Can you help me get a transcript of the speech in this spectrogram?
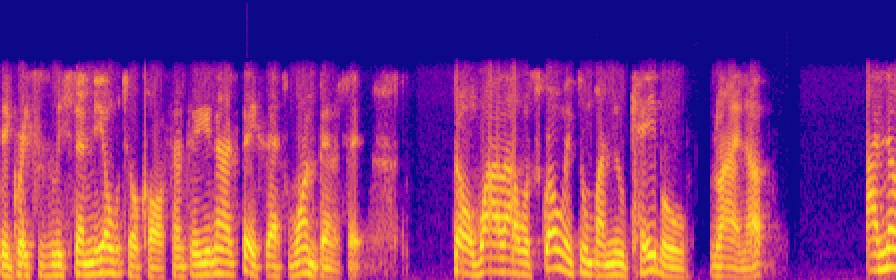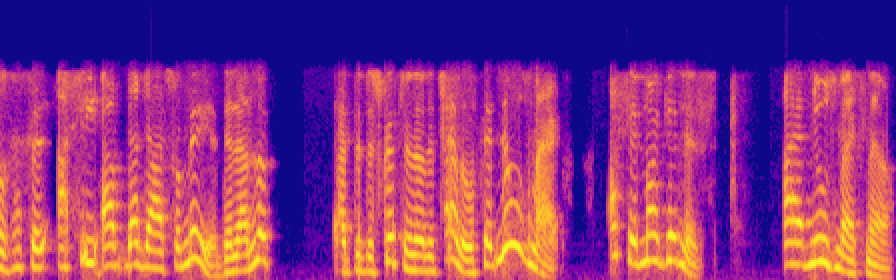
They graciously send me over to a call center in the United States. That's one benefit. So while I was scrolling through my new cable lineup, I noticed, I said, I see I, that guy's familiar. Then I looked at the description of the channel. It said Newsmax. I said, my goodness, I have Newsmax now.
